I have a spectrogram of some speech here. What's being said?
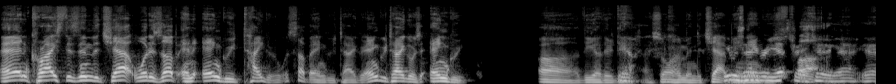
And Christ is in the chat. What is up? And Angry Tiger. What's up, Angry Tiger? Angry Tiger is angry uh the other day. Yeah. I saw him in the chat. He was being angry yesterday fuck. too. Yeah, yeah.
